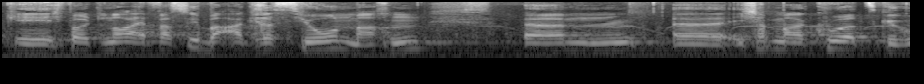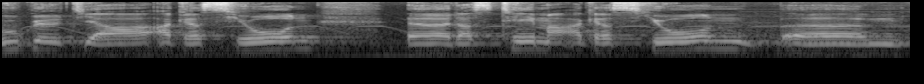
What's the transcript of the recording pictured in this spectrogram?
Okay, ich wollte noch etwas über Aggression machen. Ähm, äh, ich habe mal kurz gegoogelt, ja, Aggression, äh, das Thema Aggression. Ähm,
